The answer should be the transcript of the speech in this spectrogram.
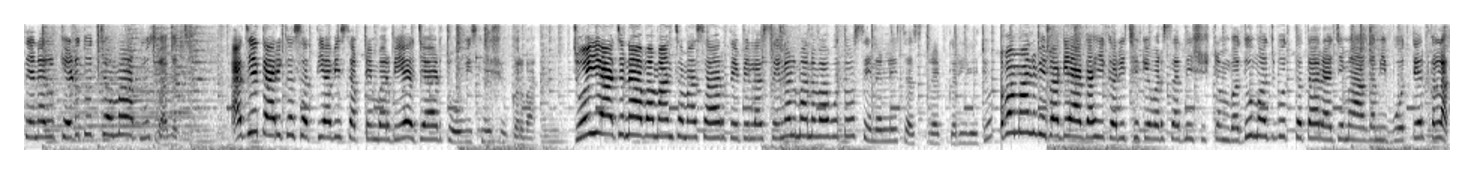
ચેનલ ખેડૂત ઉત્સવમાં આપનું સ્વાગત છે. આજે તારીખ સત્યાવીસ સપ્ટેમ્બર બે હજાર ચોવીસને શું કરવા? જોઈએ આજના હવામાન સમાચાર. તે પહેલા ચેનલમાં નવા હો તો ચેનલને સબસ્ક્રાઇબ કરી લેજો. હવામાન વિભાગે આગાહી કરી છે કે વરસાદની સિસ્ટમ વધુ મજબૂત થતા રાજ્યમાં આગામી બોતેર કલાક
